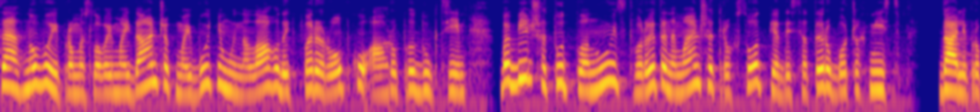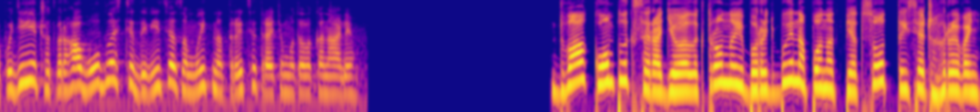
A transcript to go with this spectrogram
Це новий промисловий майданчик в майбутньому налагодить переробку агропродукції. Ба більше тут планують створити не менше 350 робочих місць. Далі про події четверга в області дивіться за мить на 33-му телеканалі. Два комплекси радіоелектронної боротьби на понад 500 тисяч гривень.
